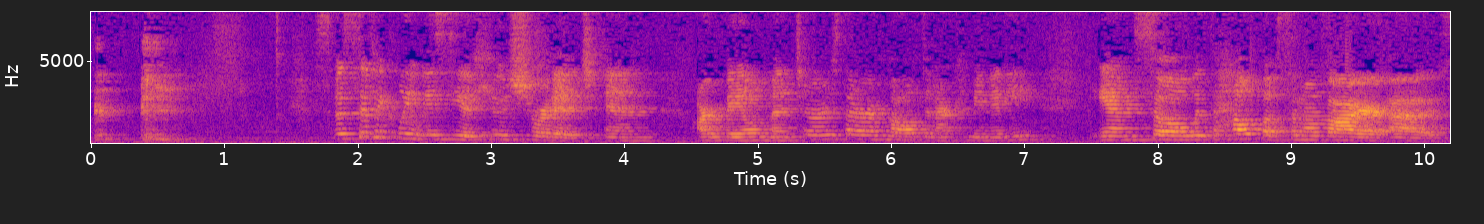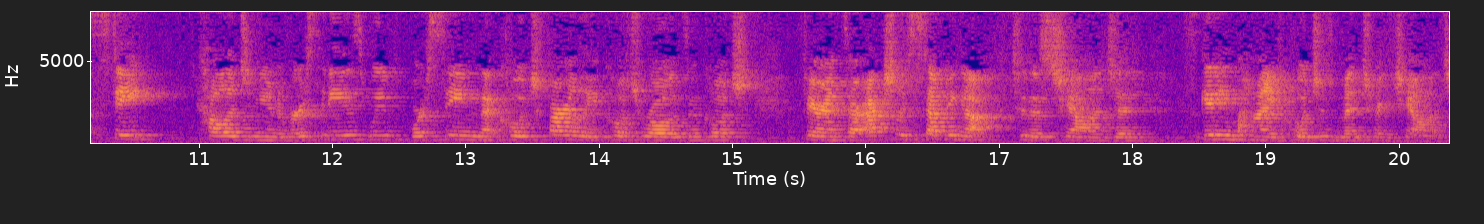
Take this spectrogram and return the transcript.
specifically, we see a huge shortage in our male mentors that are involved in our community. And so with the help of some of our uh, state college and universities, we are seeing that Coach Farley, Coach Rhoads, and Coach Ferentz are actually stepping up to this challenge and getting behind Coach's Mentoring Challenge.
